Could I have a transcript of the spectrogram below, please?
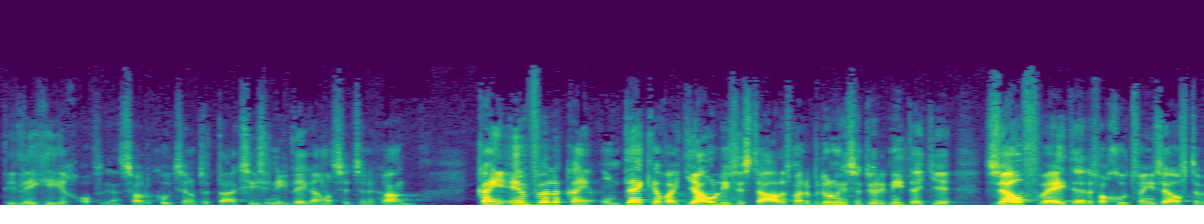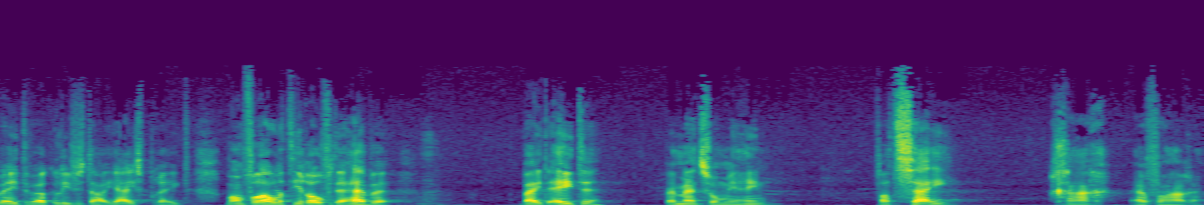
Die liggen hier, op, en zou goed zijn op de taak, zie ze niet liggen, anders zitten ze in de gang. Kan je invullen, kan je ontdekken wat jouw liefdestaal is. Maar de bedoeling is natuurlijk niet dat je zelf weet, het is wel goed van jezelf te weten welke liefdestaal jij spreekt. Maar om vooral het hierover te hebben, bij het eten, bij mensen om je heen, wat zij graag ervaren.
